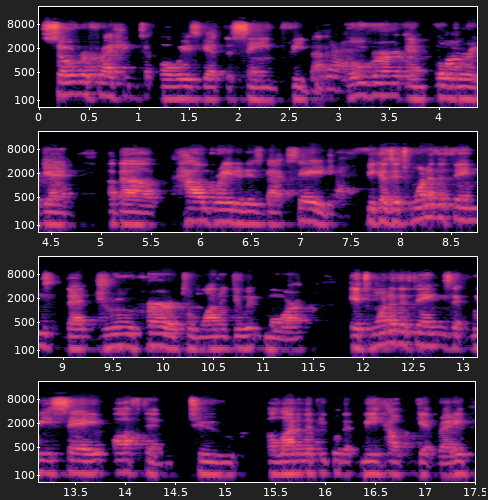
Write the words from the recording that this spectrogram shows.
so refreshing to always get the same feedback yes. over and over again about how great it is backstage because it's one of the things that drew her to want to do it more. It's one of the things that we say often to a lot of the people that we help get ready.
